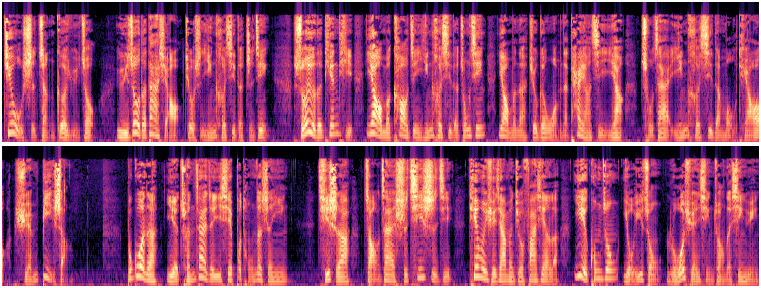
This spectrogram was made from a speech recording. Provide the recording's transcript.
就是整个宇宙，宇宙的大小就是银河系的直径。所有的天体要么靠近银河系的中心，要么呢就跟我们的太阳系一样，处在银河系的某条悬臂上。不过呢，也存在着一些不同的声音。其实啊，早在十七世纪，天文学家们就发现了夜空中有一种螺旋形状的星云。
